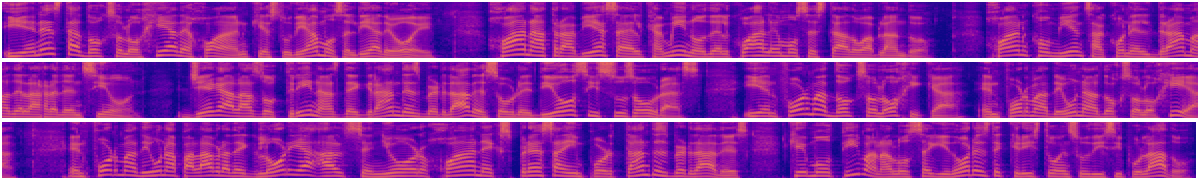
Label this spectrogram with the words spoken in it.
Y en esta doxología de Juan que estudiamos el día de hoy, Juan atraviesa el camino del cual hemos estado hablando. Juan comienza con el drama de la redención, llega a las doctrinas de grandes verdades sobre Dios y sus obras, y en forma doxológica, en forma de una doxología, en forma de una palabra de gloria al Señor, Juan expresa importantes verdades que motivan a los seguidores de Cristo en su discipulado,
